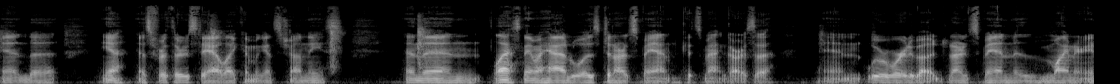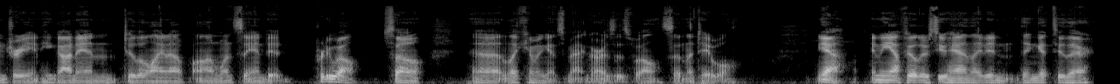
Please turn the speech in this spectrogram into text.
And uh yeah, as for Thursday, I like him against Jon Niese. And then last name I had was Denard Span gets Matt Garza. And we were worried about Denard Span, his minor injury, and he got in to the lineup on Wednesday and did pretty well. So, uh, like him against Matt Garza as well, setting the table. Yeah. Any outfielders you had I didn't, didn't get to there?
